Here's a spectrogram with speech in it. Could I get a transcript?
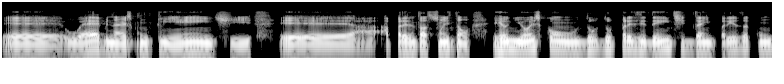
é, webinars com cliente, é, apresentações, então, reuniões com, do, do, presidente da empresa com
